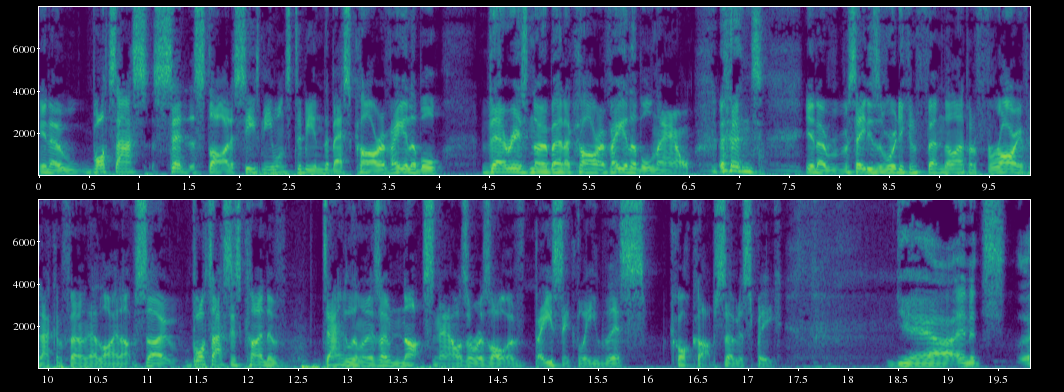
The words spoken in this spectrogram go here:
You know, Bottas said at the start of the season he wants to be in the best car available. There is no better car available now, and you know Mercedes have already confirmed their lineup, and Ferrari have now confirmed their lineup. So Bottas is kind of dangling on his own nuts now as a result of basically this cock up, so to speak. Yeah, and it's uh,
